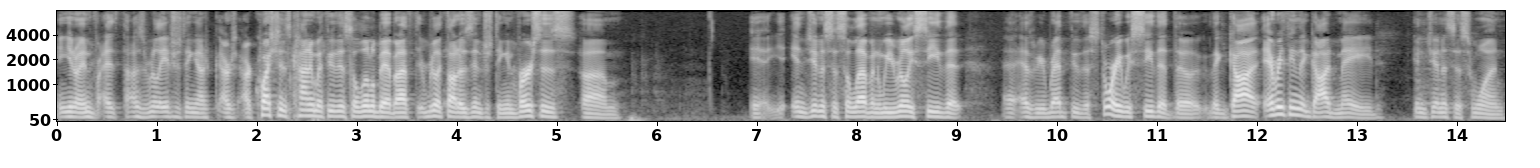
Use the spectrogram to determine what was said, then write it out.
You know, and it was really interesting. Our, our, our, questions kind of went through this a little bit, but I really thought it was interesting. In verses um, in Genesis 11, we really see that as we read through the story, we see that the that God, everything that God made in Genesis one,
